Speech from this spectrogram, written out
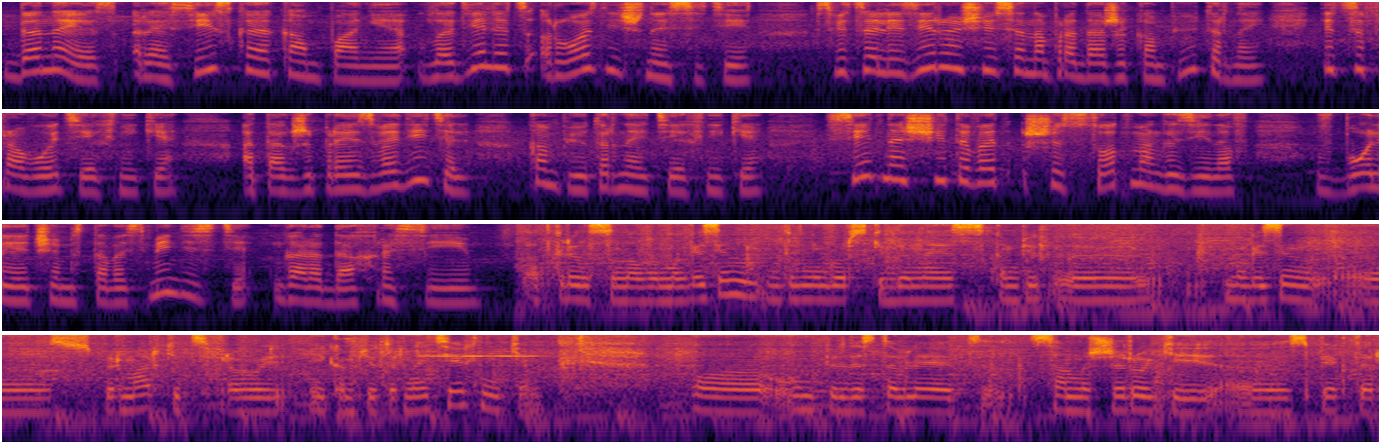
ДНС – российская компания, владелец розничной сети, специализирующаяся на продаже компьютерной и цифровой техники, а также производитель компьютерной техники. Сеть насчитывает 600 магазинов в более чем 180 городах России. Открылся новый магазин Дальнегорский ДНС, э, магазин э, супермаркет цифровой и компьютерной техники. Э, он предоставляет самый широкий э, спектр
